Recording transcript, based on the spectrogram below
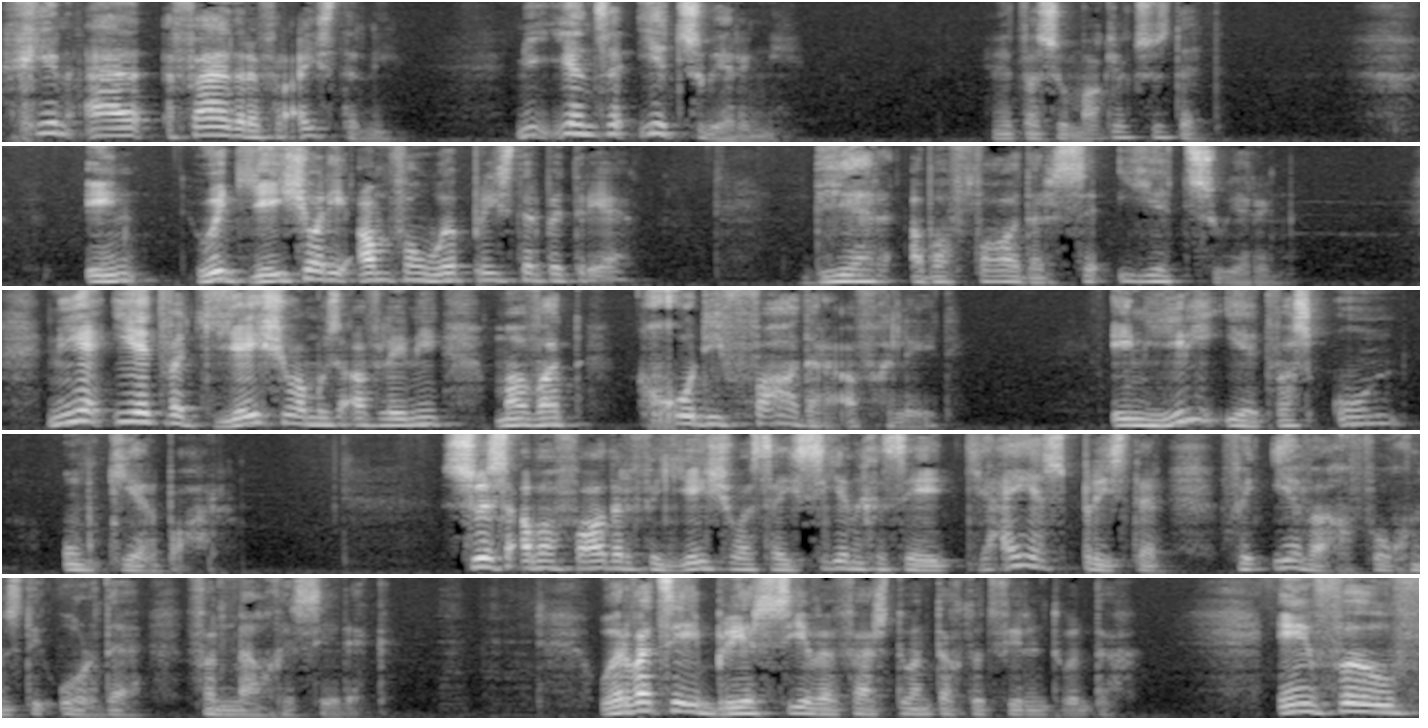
Geen verdere vereiste nie. Nie eens 'n eetswering nie. En dit was so maklik soos dit. En hoe het Yeshua die amp van hoëpriester betree? deur Abba Vader se eetswering. Nie 'n eed wat Yeshua moes aflê nie, maar wat God die Vader afgelê het. En hierdie eed was onomkeerbaar. Soos Abba Vader vir Yeshua sy seun gesê het, jy is priester vir ewig volgens die orde van Melchisedek. Hoor wat sê Hebreërs 7 vers 20 tot 24 en vir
